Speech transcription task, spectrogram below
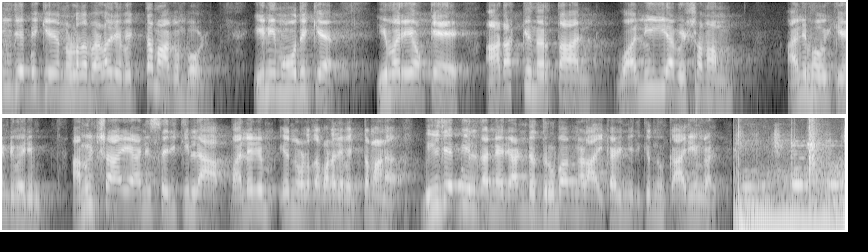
ബി ജെ പിക്ക് എന്നുള്ളത് വളരെ വ്യക്തമാകുമ്പോൾ ഇനി മോദിക്ക് ഇവരെയൊക്കെ അടക്കി നിർത്താൻ വലിയ വിഷമം അനുഭവിക്കേണ്ടി വരും. അമിത്ഷായെ അനുസരിക്കില്ല പലരും എന്നുള്ളത് വളരെ വ്യക്തമാണ്. ബി ജെ പിയിൽ തന്നെ രണ്ട് ധ്രുവങ്ങളായി കഴിഞ്ഞിരിക്കുന്നു കാര്യങ്ങൾ. Thank you.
